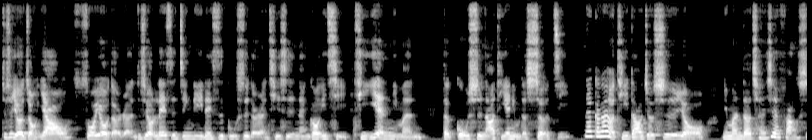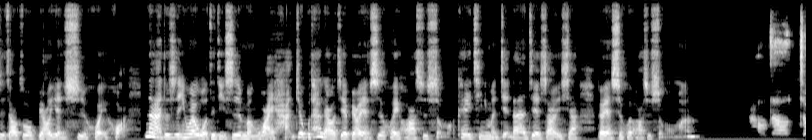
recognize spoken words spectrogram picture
就是有一种要所有的人，就是有类似经历、类似故事的人，其实能够一起体验你们的故事，然后体验你们的设计。那刚刚有提到，就是有你们的呈现方式叫做表演式绘画，那就是因为我自己是门外汉，就不太了解表演式绘画是什么，可以请你们简单的介绍一下表演式绘画是什么吗？好的，就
